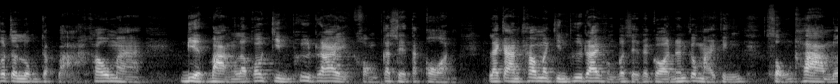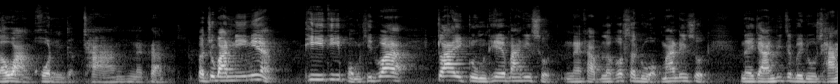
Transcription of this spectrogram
ก็จะลงจากป่าเข้ามาเบียดบังแล้วก็กินพืชไร่ของเกษตรกร และการเข้ามากินพืชไร่ของเกษตรกร นั่นก็หมายถึงสงครามระหว่างคนกับช้างนะครับ ปัจจุบันนี้เนี่ย ที่ที่ผมคิดว่าใกล้กรุงเทพมากที่สุดนะครับแล้วก็สะดวกมากที่สุดในการที่จะไปดูช้าง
